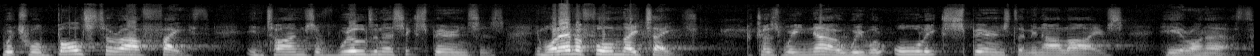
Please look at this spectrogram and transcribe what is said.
which will bolster our faith in times of wilderness experiences, in whatever form they take, because we know we will all experience them in our lives here on earth.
